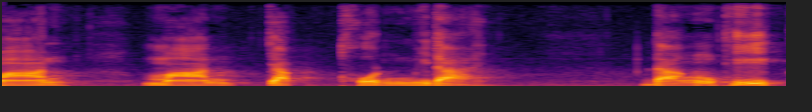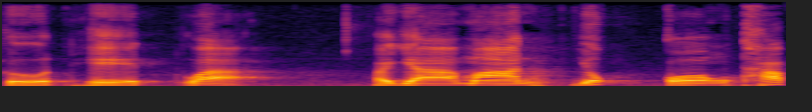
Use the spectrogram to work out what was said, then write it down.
มารมารจักทนไม่ได้ ดังที่เกิดเหตุว่าพญามารยกกองทัพ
